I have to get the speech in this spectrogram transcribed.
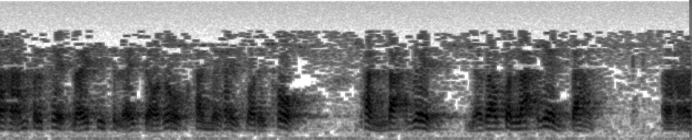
อาหารประเภทไหนที่จะไหลเจาะโรค ท่านไม่ให้บริโภค ท่านละเว้นและเราก็ละเว้นตาม อาหาร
